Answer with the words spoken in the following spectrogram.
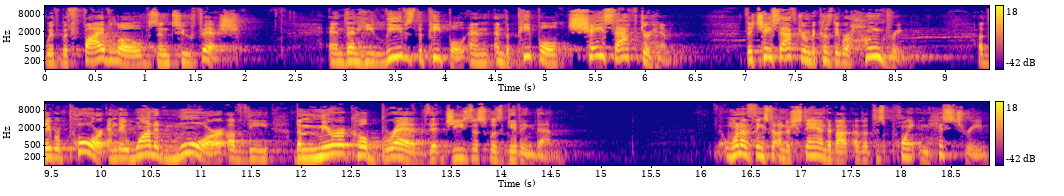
with, with five loaves and two fish. And then he leaves the people, and, and the people chase after him. They chase after him because they were hungry. Uh, they were poor, and they wanted more of the, the miracle bread that Jesus was giving them one of the things to understand about, about this point in history,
